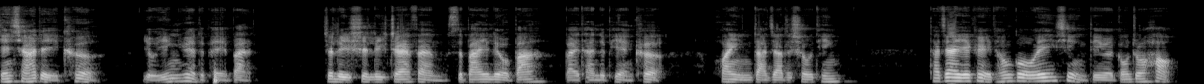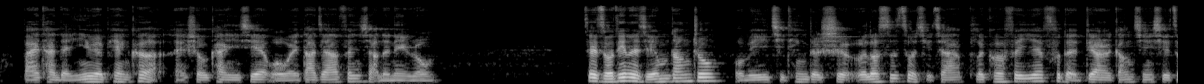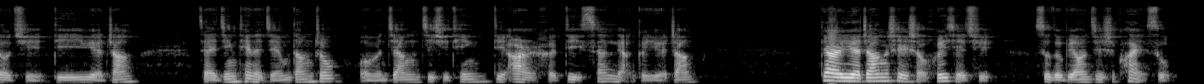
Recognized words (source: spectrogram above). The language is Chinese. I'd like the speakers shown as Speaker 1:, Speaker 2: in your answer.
Speaker 1: 闲暇的一刻，有音乐的陪伴。这里是荔枝 FM 四八一六八白谈的片刻，欢迎大家的收听。大家也可以通过微信订阅公众号“白谈的音乐片刻”来收看一些我为大家分享的内容。在昨天的节目当中，我们一起听的是俄罗斯作曲家普罗科菲耶夫的第二钢琴协奏曲第一乐章。在今天的节目当中，我们将继续听第二和第三两个乐章。第二乐章是一首诙谐曲，速度标记是快速。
